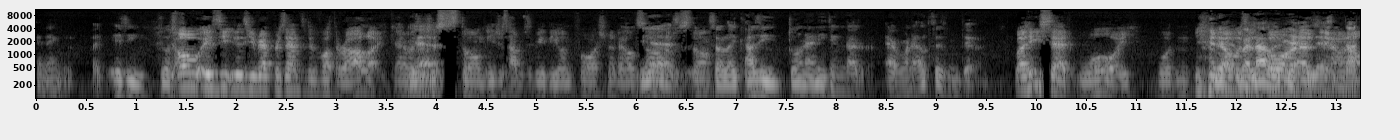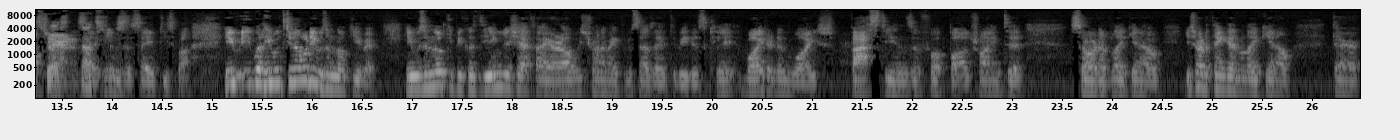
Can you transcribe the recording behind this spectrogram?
in England? Like, is he just? Oh, is he is he representative of what they're all like? Or was yeah. he just stung? He just happens to be the unfortunate also. Yeah. So, like, has he done anything that everyone else isn't doing? Well, he said, "Why wouldn't you know?" Yeah, was well, that, born yeah, as, listen, you know, that's just fairness, that's like, just... he was a safety spot. He, he, well, he was. You know what he was unlucky about? He was unlucky because the English FA are always trying to make themselves out to be this clear, whiter than white bastions of football, trying to sort of like you know, you sort of think of like you know, they're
